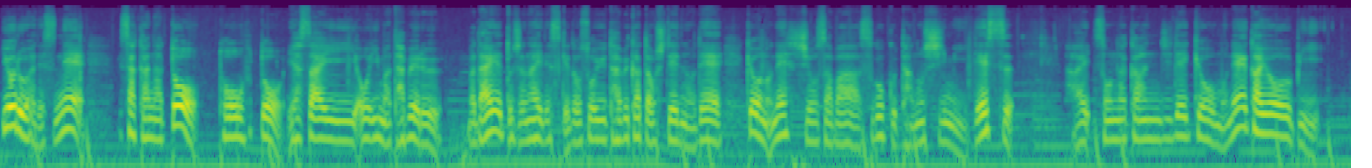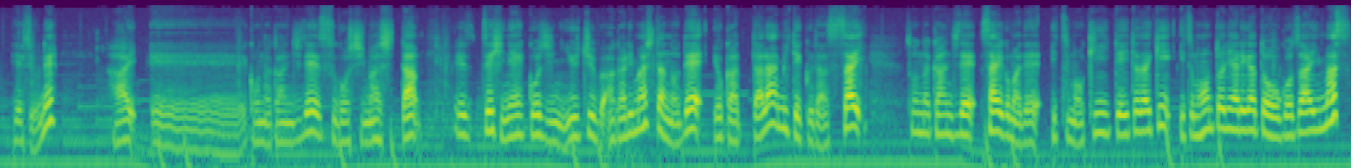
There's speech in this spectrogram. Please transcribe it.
夜はですね魚と豆腐と野菜を今食べるまあ、ダイエットじゃないですけどそういう食べ方をしているので今日のね塩サバすごく楽しみです。はいそんな感じで今日もね火曜日ですよね。はい、えー、こんな感じで過ごしました。えー、ぜひね5時に YouTube 上がりましたのでよかったら見てください。そんな感じで最後までいつも聞いていただきいつも本当にありがとうございます。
